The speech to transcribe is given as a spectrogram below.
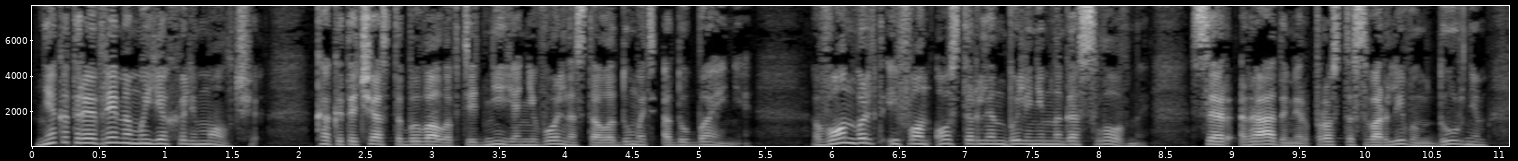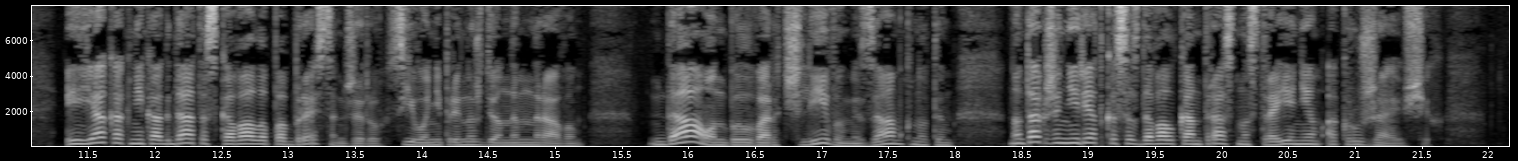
Некоторое время мы ехали молча. Как это часто бывало в те дни, я невольно стала думать о Дубайне. Вонвальд и фон Остерлен были немногословны, сэр Радомир просто сварливым дурнем, и я как никогда тосковала по Брессенджеру с его непринужденным нравом. Да, он был ворчливым и замкнутым, но также нередко создавал контраст настроением окружающих.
